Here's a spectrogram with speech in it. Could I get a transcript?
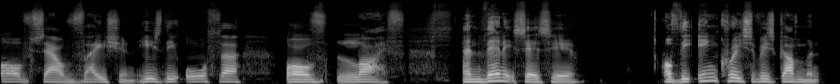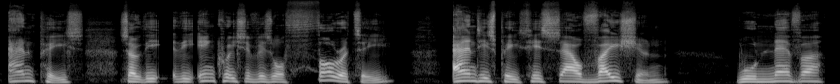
of salvation, He's the author of life. And then it says here, of the increase of his government and peace. So, the, the increase of his authority and his peace, his salvation will never,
